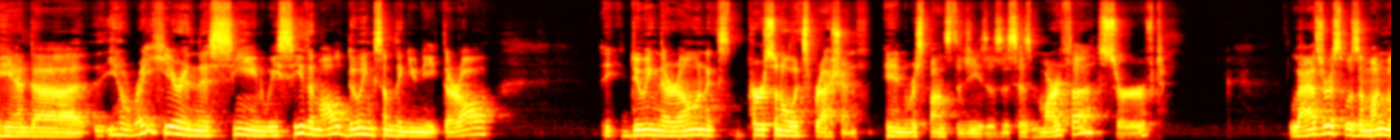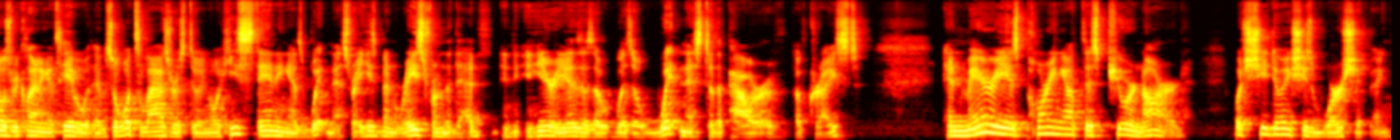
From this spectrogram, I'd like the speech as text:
And uh, you know right here in this scene we see them all doing something unique. They're all doing their own ex- personal expression in response to jesus. It says martha served Lazarus was among those reclining at table with him. So what's Lazarus doing? Well, he's standing as witness, right? He's been raised from the dead, and here he is as a as a witness to the power of, of Christ. And Mary is pouring out this pure nard. What's she doing? She's worshiping.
